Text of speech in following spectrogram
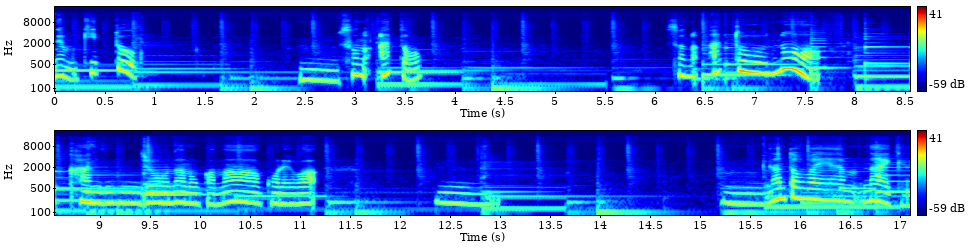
でもきっと、うん、その後その後の感情なのかなこれは。うん。うん何とも言えないけど。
